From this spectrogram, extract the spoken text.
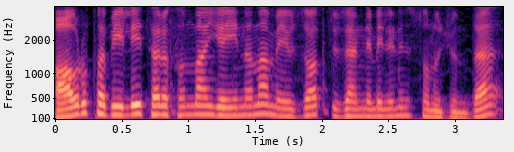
Avrupa Birliği tarafından yayınlanan mevzuat düzenlemelerinin sonucunda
